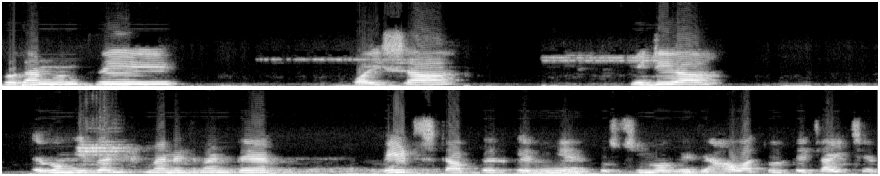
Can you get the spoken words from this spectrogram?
প্রধানমন্ত্রী পয়সা মিডিয়া এবং ইভেন্ট ম্যানেজমেন্টের পেড স্টাফদেরকে নিয়ে পশ্চিমবঙ্গে যে হাওয়া তুলতে চাইছেন,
